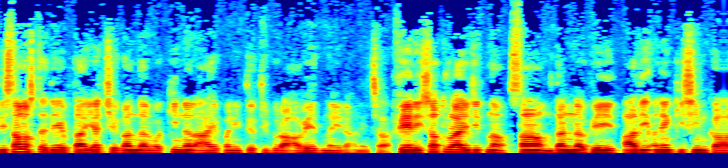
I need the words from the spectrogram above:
यदि समस्त देवता यक्ष गन्धर्व किन्नर आए पनि त्यो त्रिपुरा अभेद नै रहनेछ। फेरि शत्रुलाई जित्न साम दण्ड भेद आदि अनेक किसिमका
